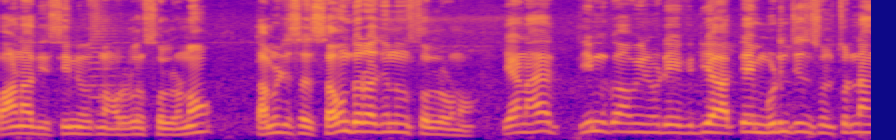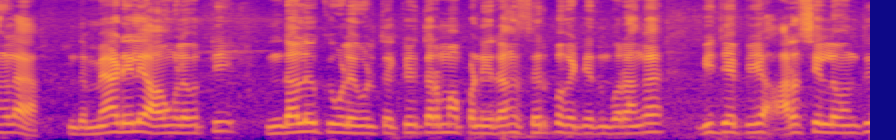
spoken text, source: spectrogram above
வானாதி சீனிவாசன் அவர்களும் சொல்லணும். தமிழிசை சவுந்தரராஜனும் சொல்லணும். ஏன்னா திமுகவினுடைய வித்யா அத்தையும் முடிஞ்சுன்னு சொல்லி சொன்னாங்களே இந்த மேடையிலே அவங்கள பற்றி இந்த அளவுக்கு இவ்வளோ இவ்வளோ கீழ்த்தரமாக பண்ணிடுறாங்க செருப்பை கட்டி போகிறாங்க பிஜேபி அரசியலில் வந்து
